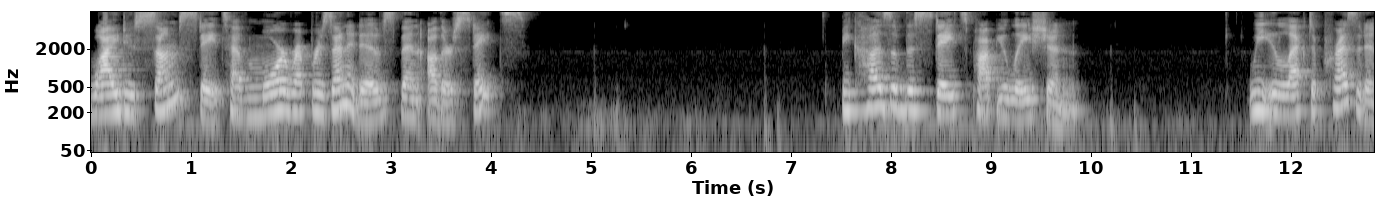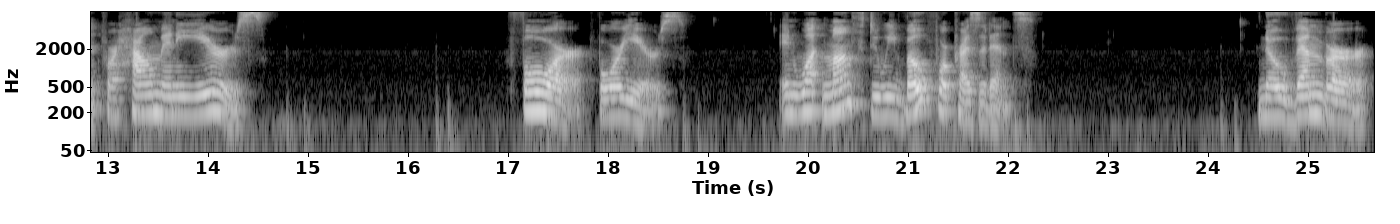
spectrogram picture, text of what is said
Why do some states have more representatives than other states? because of the state's population. We elect a president for how many years? Four, four years. In what month do we vote for president? November.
